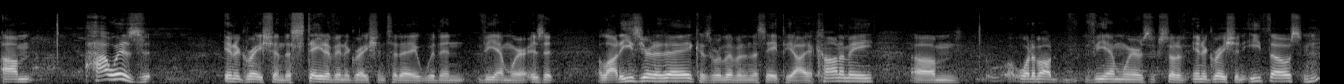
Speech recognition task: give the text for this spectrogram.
Um, how is integration, the state of integration today within VMware? Is it a lot easier today because we're living in this API economy? Um, what about VMware's sort of integration ethos? Mm -hmm.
